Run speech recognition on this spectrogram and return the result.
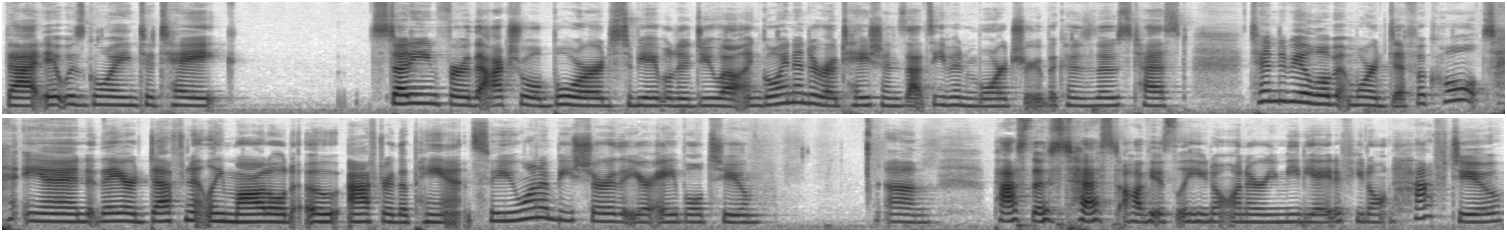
that it was going to take studying for the actual boards to be able to do well. And going into rotations, that's even more true because those tests tend to be a little bit more difficult and they are definitely modeled after the PANCE So you want to be sure that you're able to um, pass those tests. Obviously, you don't want to remediate if you don't have to.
